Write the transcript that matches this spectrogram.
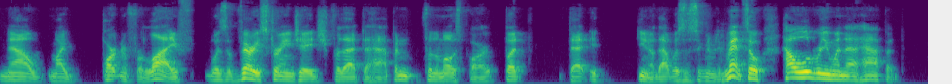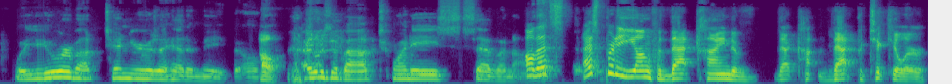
now my partner for life was a very strange age for that to happen for the most part, but that it, you know, that was a significant event. So how old were you when that happened? Well, you were about 10 years ahead of me, Bill. Oh, I was about 27. Oh, that's, that's pretty young for that kind of, that, that particular.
